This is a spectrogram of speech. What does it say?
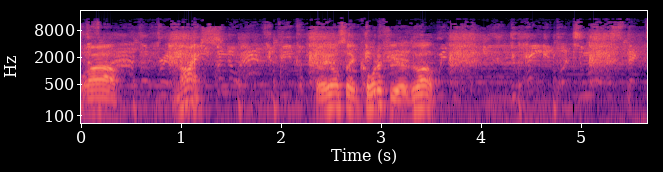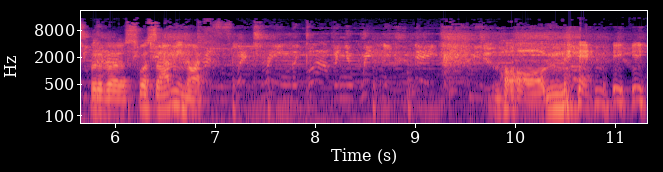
Wow. Nice. So he also caught a few as well. Bit of a Swiss Army knife. Oh man,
